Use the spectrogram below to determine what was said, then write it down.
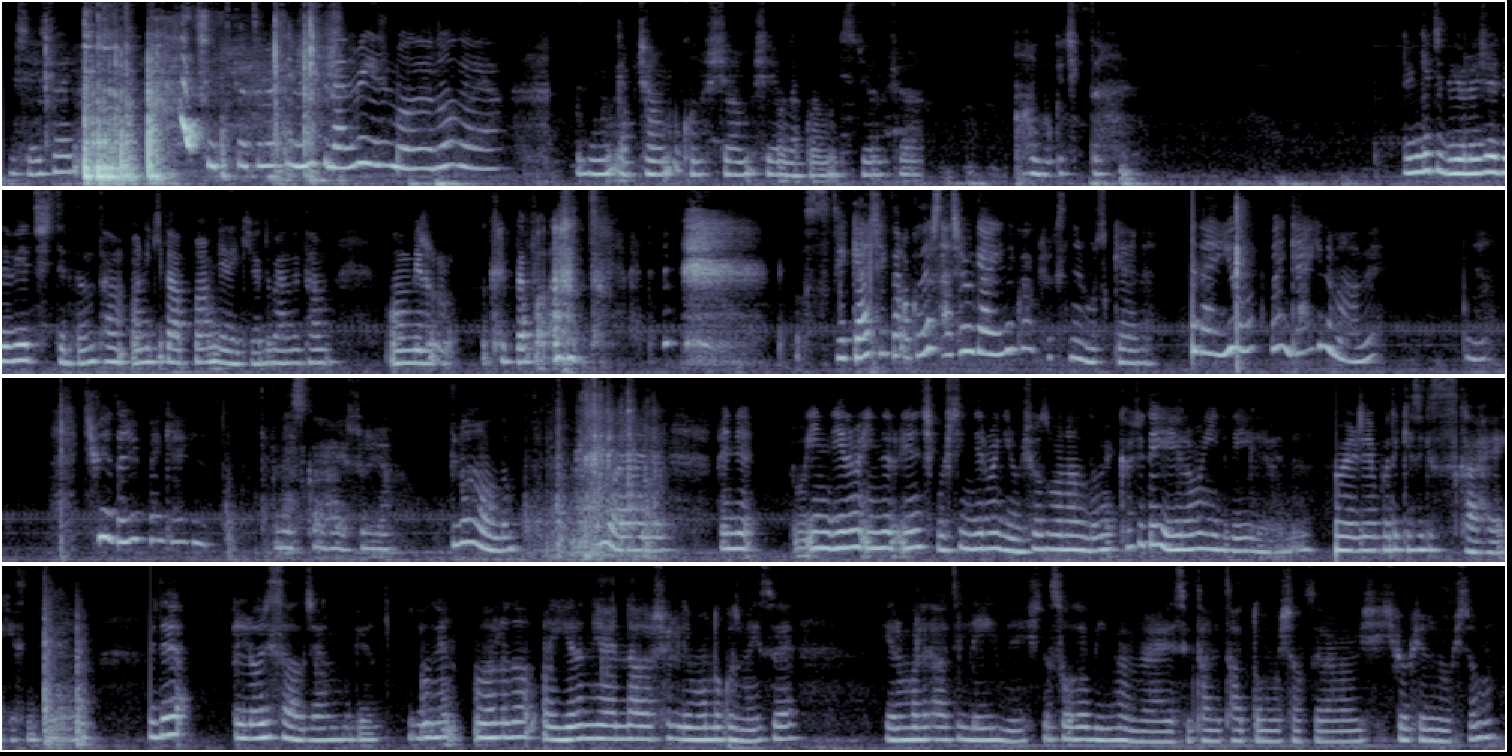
bir şey söyle. Şimdi dikkatimi şey beni silendirme gelin mi oluyor? Ne oluyor ya? Bugün yapacağım, konuşacağım şeye odaklanmak istiyorum şu an. Ay boka çıktı. Dün gece biyoloji ödevi yetiştirdim. Tam 12'de atmam gerekiyordu. Ben de tam 11.40'da falan attım yani. Gerçekten o kadar saçma bir gerginlik var çok sinirim bozuk yani. Neden yok? Ben gerginim abi. Bu ne? Hiçbir neden yok ben gerginim. Ne Sky High süreceğim. Bunu aldım. Ama yani hani in, yeni, indir, yeni çıkmıştı indirime girmiş o zaman aldım. Kötü değil ama iyi de değil yani. Vereceğim para kesinlikle Sky High'a kesinlikle. Bir de Loris alacağım bugün. Bugün bu arada ay, yarın yani daha söyleyeyim 19 Mayıs ve yarın böyle tatil değilmiş. Nasıl oluyor bilmiyorum yani resmi tane tatil olma şansları vermemiş. Hiçbir bir şey duymamıştım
